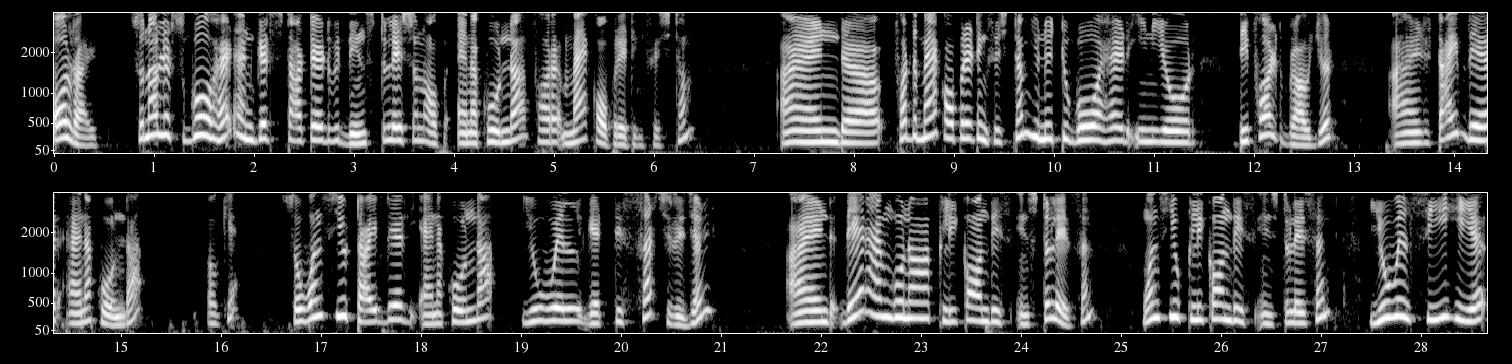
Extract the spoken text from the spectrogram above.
Alright, so now let's go ahead and get started with the installation of Anaconda for Mac operating system. And uh, for the Mac operating system, you need to go ahead in your default browser and type there Anaconda. Okay, so once you type there the Anaconda, you will get this search result. And there I'm gonna click on this installation. Once you click on this installation, you will see here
